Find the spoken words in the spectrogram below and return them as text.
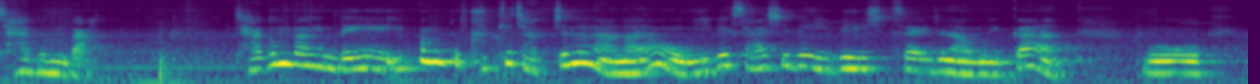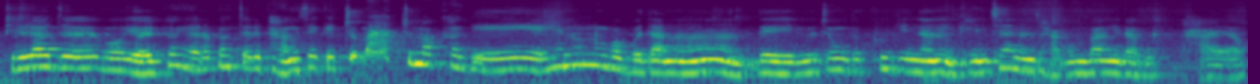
작은 방. 작은 방인데 이 방도 그렇게 작지는 않아요. 240에 220 사이즈 나오니까 뭐 빌라들 뭐 10평 여러 평짜리 방세개 쪼막쪼막하게 해놓는 것보다는 네, 요 정도 크기는 괜찮은 작은 방이라고 봐요.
